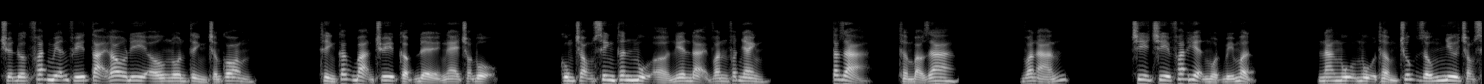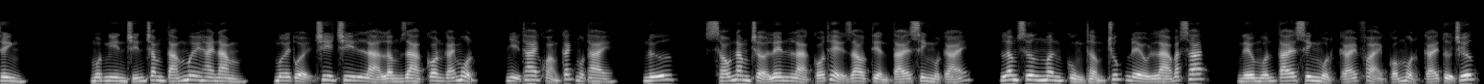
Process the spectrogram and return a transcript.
Chuyện được phát miễn phí tại audio nôn tình.com. Thỉnh các bạn truy cập để nghe trọn bộ. Cùng trọng sinh thân mụ ở niên đại văn phất nhanh. Tác giả, thẩm bảo gia. Văn án. Chi Chi phát hiện một bí mật. Nàng mụ mụ thẩm trúc giống như trọng sinh. 1982 năm, 10 tuổi Chi Chi là lâm gia con gái một, nhị thai khoảng cách một thai, nữ, 6 năm trở lên là có thể giao tiền tái sinh một cái. Lâm Sương Mân cùng thẩm trúc đều là bắt sát, nếu muốn tái sinh một cái phải có một cái từ trước.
